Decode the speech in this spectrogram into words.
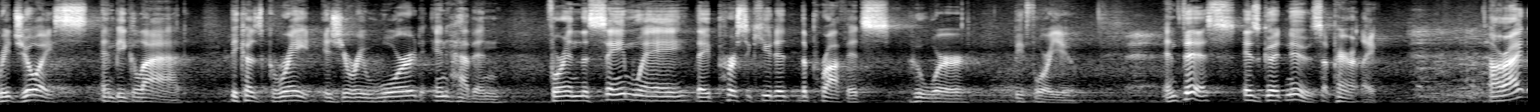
Rejoice and be glad, because great is your reward in heaven for in the same way they persecuted the prophets who were before you. And this is good news, apparently. All right?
